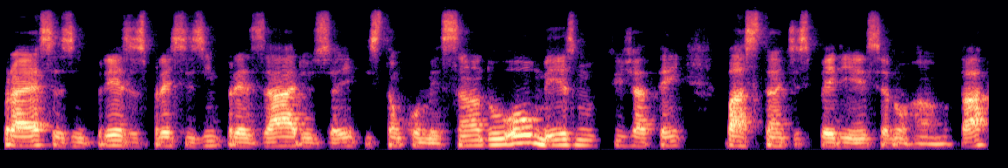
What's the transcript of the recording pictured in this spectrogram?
para essas empresas, para esses empresários aí que estão começando ou mesmo que já têm bastante experiência no ramo, tá?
